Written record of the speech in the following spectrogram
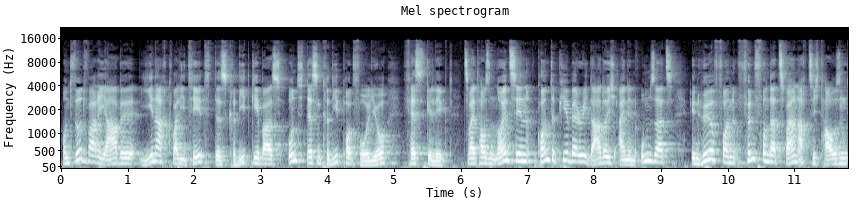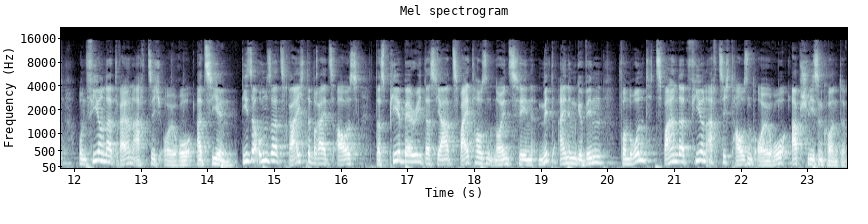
und wird variabel je nach Qualität des Kreditgebers und dessen Kreditportfolio festgelegt. 2019 konnte Peerberry dadurch einen Umsatz in Höhe von 582.483 Euro erzielen. Dieser Umsatz reichte bereits aus, dass Peerberry das Jahr 2019 mit einem Gewinn von rund 284.000 Euro abschließen konnte.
